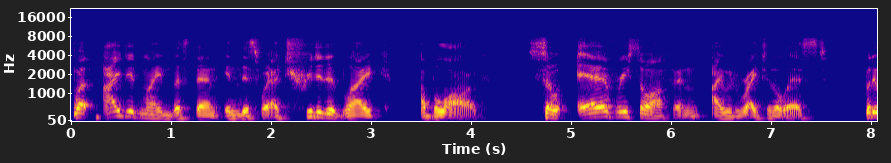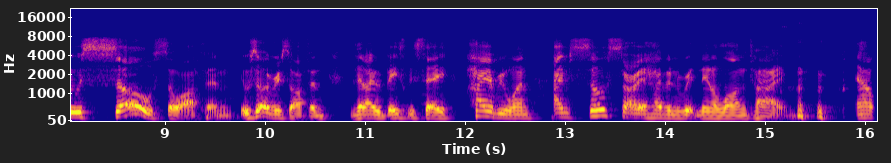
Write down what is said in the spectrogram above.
But I did my list then in this way. I treated it like a blog. So every so often I would write to the list, but it was so, so often, it was so every so often that I would basically say, Hi, everyone. I'm so sorry I haven't written in a long time. now,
